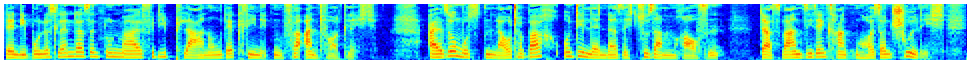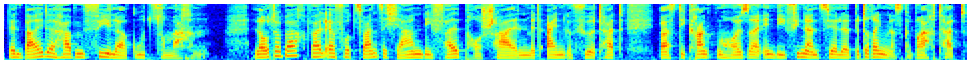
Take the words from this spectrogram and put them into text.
Denn die Bundesländer sind nun mal für die Planung der Kliniken verantwortlich. Also mussten Lauterbach und die Länder sich zusammenraufen. Das waren sie den Krankenhäusern schuldig, denn beide haben Fehler gut zu machen. Lauterbach, weil er vor 20 Jahren die Fallpauschalen mit eingeführt hat, was die Krankenhäuser in die finanzielle Bedrängnis gebracht hat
